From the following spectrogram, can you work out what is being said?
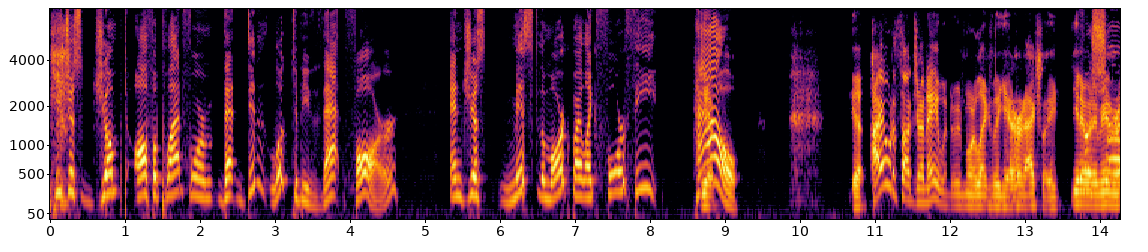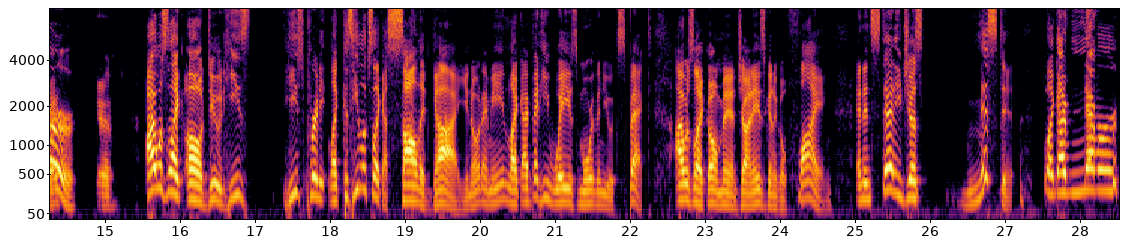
he just jumped off a platform that didn't look to be that far and just missed the mark by like four feet. How? Yeah, I would have thought John A would have been more likely to get hurt. Actually, you know For what I mean, right? sure. Yeah. I was like, oh, dude, he's he's pretty like because he looks like a solid guy. You know what I mean? Like, I bet he weighs more than you expect. I was like, oh man, John A's gonna go flying, and instead he just missed it. Like, I've never,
